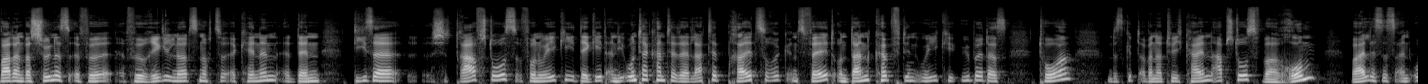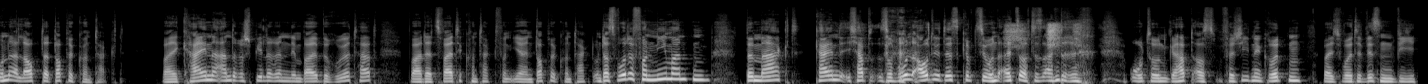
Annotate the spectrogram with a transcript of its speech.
war dann was Schönes für, für Regelnerds noch zu erkennen, denn dieser Strafstoß von Ueki, der geht an die Unterkante der Latte, prallt zurück ins Feld und dann köpft den Ueki über das Tor. Und es gibt aber natürlich keinen Abstoß. Warum? Weil es ist ein unerlaubter Doppelkontakt weil keine andere Spielerin den Ball berührt hat, war der zweite Kontakt von ihr ein Doppelkontakt. Und das wurde von niemandem bemerkt. Kein, ich habe sowohl Audiodeskription als auch das andere O-Ton gehabt, aus verschiedenen Gründen, weil ich wollte wissen, wie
